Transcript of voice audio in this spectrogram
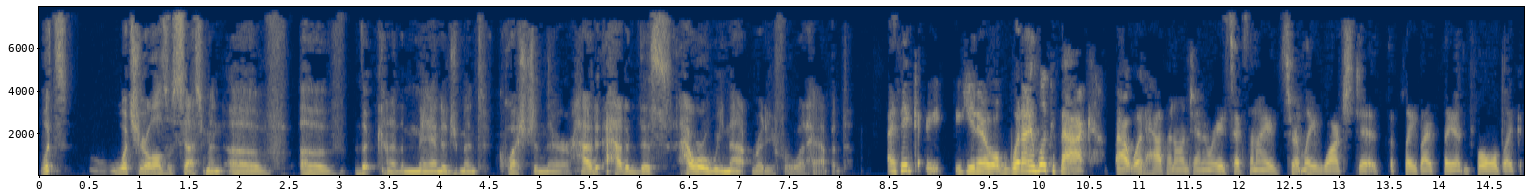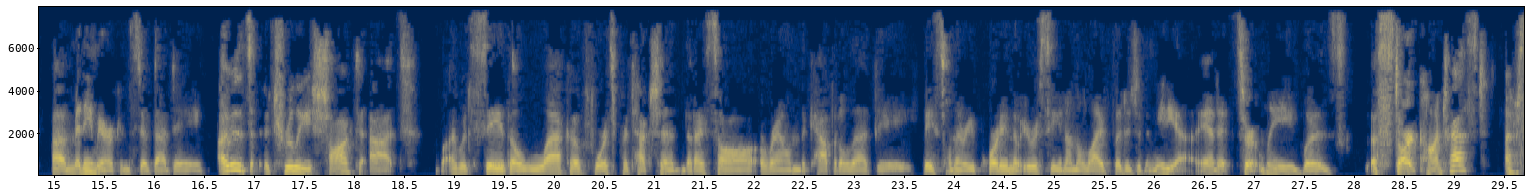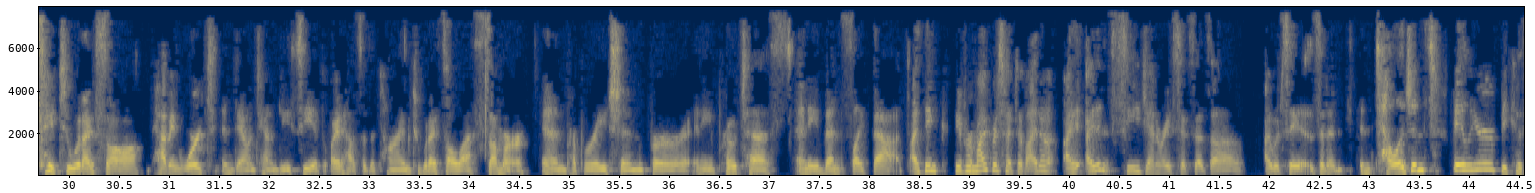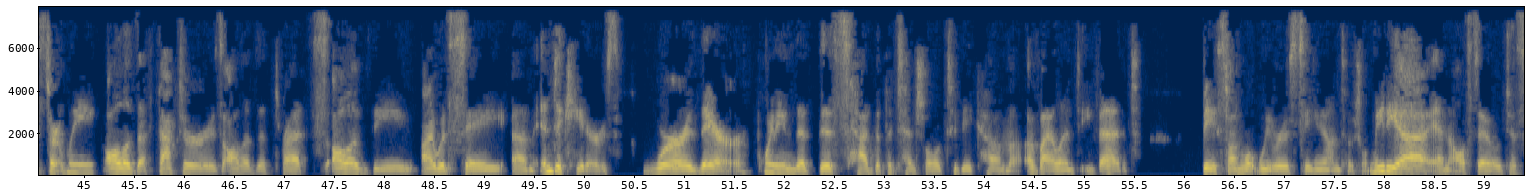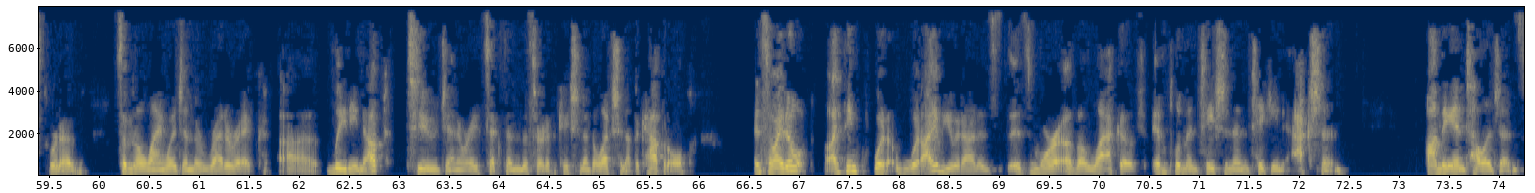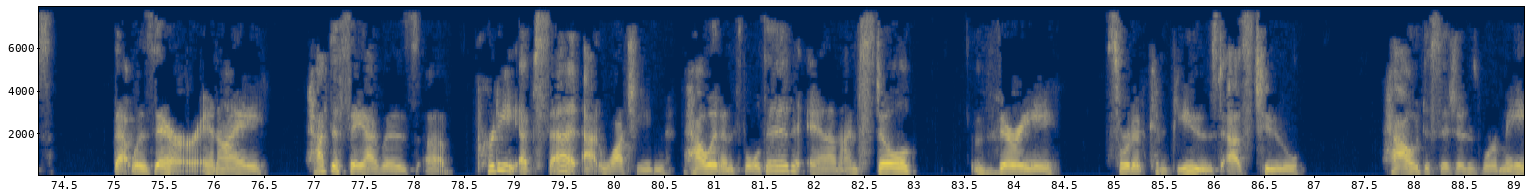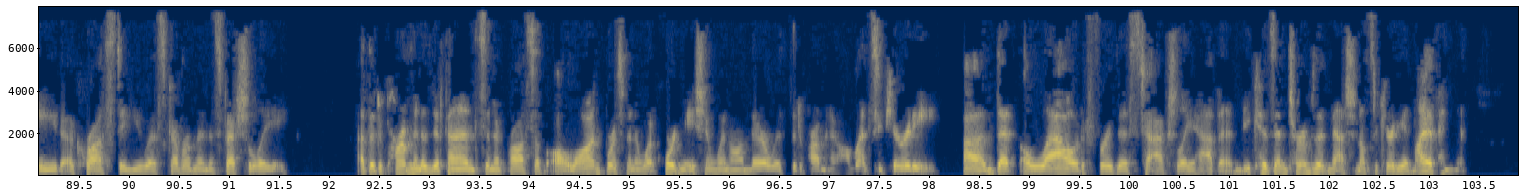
What's what's your all's assessment of of the kind of the management question there? How did how did this? How are we not ready for what happened? I think you know when I look back at what happened on January 6th, and I certainly watched it, the play-by-play unfold, like uh, many Americans did that day. I was truly shocked at I would say the lack of force protection that I saw around the Capitol that day based on the reporting that we were seeing on the live footage of the media. And it certainly was a stark contrast, I would say, to what I saw having worked in downtown DC at the White House at the time to what I saw last summer in preparation for any protests, any events like that. I think you know, from my perspective, I don't, I, I didn't see January 6th as a, I would say as an intelligence failure because certainly all of the factors, all of the threats, all of the, I would say, um, indicators were there pointing that this had the potential to become a violent event based on what we were seeing on social media and also just sort of some of the language and the rhetoric uh, leading up to January 6th and the certification of election at the Capitol. And so I don't, I think what, what I view it at is, is more of a lack of implementation and taking action on the intelligence that was there. And I have to say I was uh, pretty upset at watching how it unfolded and I'm still very sort of confused as to how decisions were made across the U.S. government, especially at the Department of Defense and across of all law enforcement and what coordination went on there with the Department of Homeland Security um, that allowed for this to actually happen. Because in terms of national security, in my opinion,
